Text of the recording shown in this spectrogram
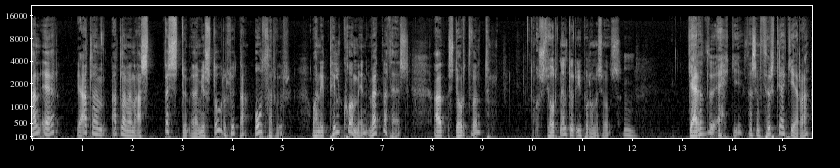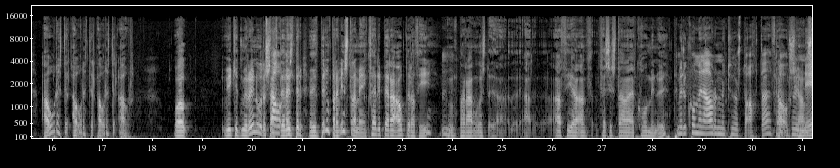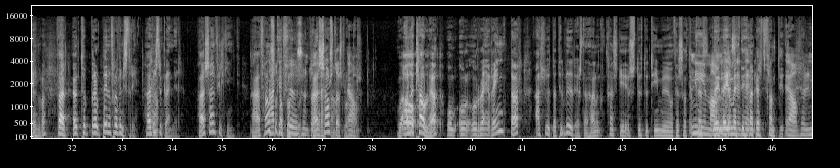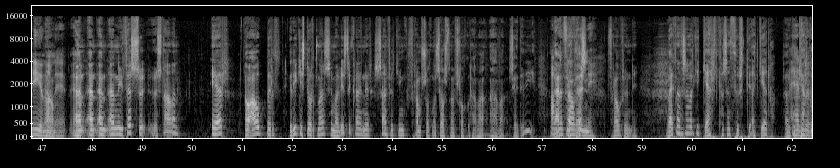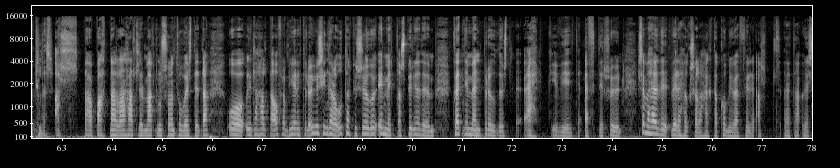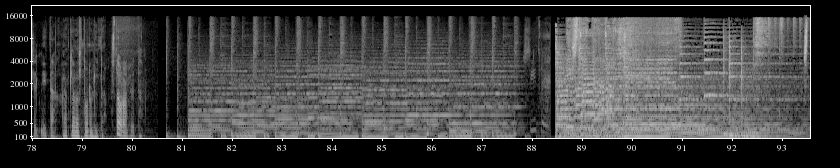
hann er allavega að stæstum eða mjög stóru hluta óþarfur og hann er tilkomin vegna þess að stjórnvöld og stjórnendur íbúðlunasjóðs mm, gerðu ekki það sem þurfti að gera ár eftir ár eftir ár eftir ár. Og við getum í raun og veru sagt ef við, byrjum, ef við byrjum bara vinstra megin hverju bera ábyrð á því? Mhm. bara veist, að, að því að þessi staða er komin upp. Við erum komin að árunnu 2008 frá segjum það. er, byrjum frá vinstri. Það er Já. vinstri grænir, það er sænfylking það er 2013, það er sjálfstæðsflokkur alveg klálega og, og, og re- reyndar að hluta til viðreist en það er kannski stuttu tími og þess að nei, mánuðir, nei, meinti hérna Já, nýju mánu. en, en, en, en í þessu staðan er á ábyrð ríkistjórna sem að vinstri-grænir, samfélking, framsókn og sjálfstæðansflokkur hafa, hafa setið í Alveg frá hrunni. frá hrunni vegna þess að það var ekki gert það sem þurfti að gera. Það var ekki kjarku til þess. Alltaf batnar það Hallur Magnússon, þú veist þetta. Og ég ætla að halda áfram hér eittur auðlýsingar á útarpisögu ymmit að spyrja þau um hvernig menn brugðust ekki við eftir hrun sem hefði verið hugsalega hægt að koma í veg fyrir allt þetta vesinn í dag, allavega stóran hluta. Stóra hluta.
